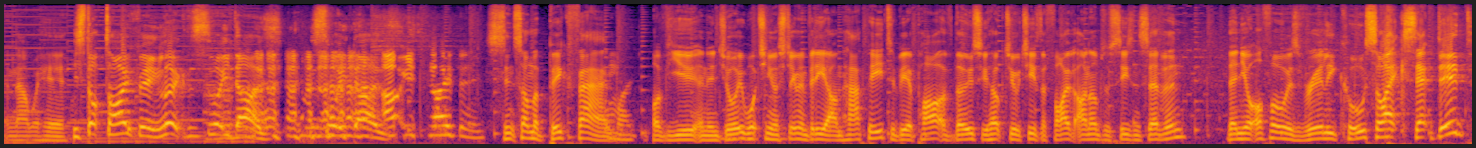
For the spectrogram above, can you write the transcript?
And now we're here. He stopped typing. Look, this is what he does. This is what he does. Oh, he's typing. Since I'm a big fan Oh of you and enjoy watching your stream and video, I'm happy to be a part of those who helped you achieve the five unobs of season seven. Then your offer was really cool, so I accepted.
